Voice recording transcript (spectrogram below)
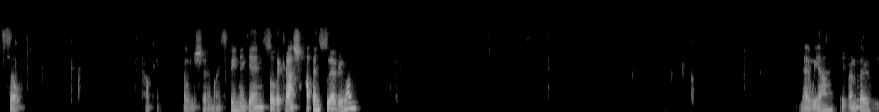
So, okay, I will share my screen again. So the crash happens to everyone. There we are. Remember, we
